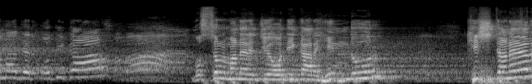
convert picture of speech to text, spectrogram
আমাদের অধিকার। মুসলমানের যে অধিকার হিন্দুর, খ্রিস্টানের,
